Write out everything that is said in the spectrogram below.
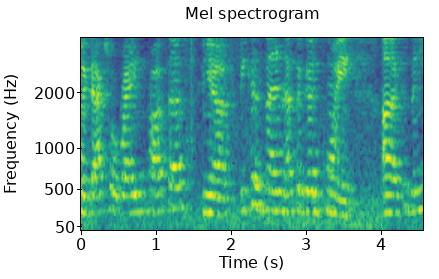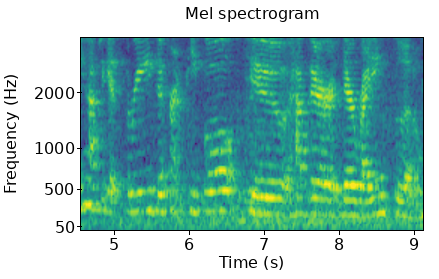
Like the actual writing process? Yes, because then that's a good point. Because then you have to get three different people to have their, their writing flow.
